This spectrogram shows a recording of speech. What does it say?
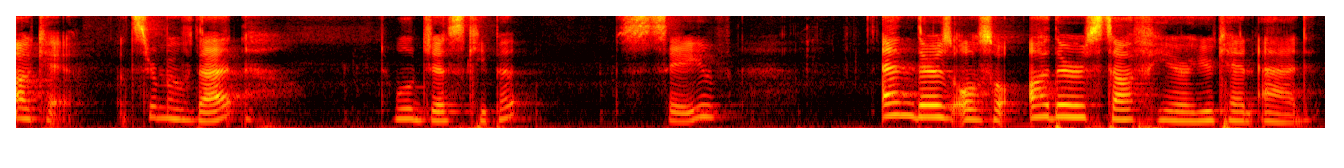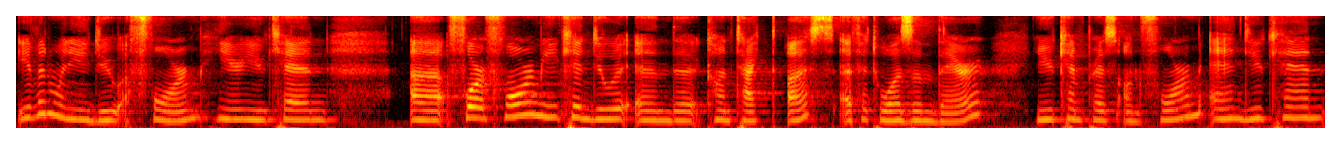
Okay let's remove that. We'll just keep it save. And there's also other stuff here you can add. Even when you do a form here you can uh, for form you can do it in the contact us. If it wasn't there you can press on form and you can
